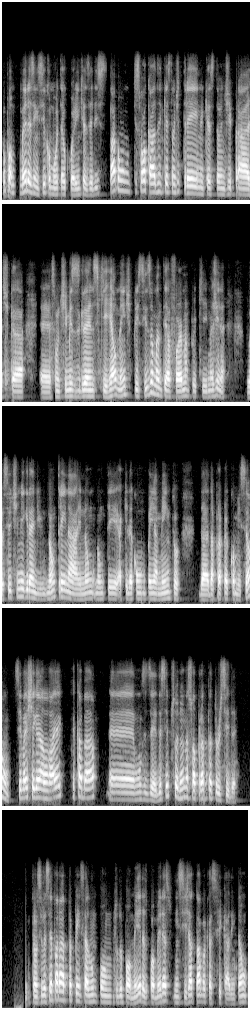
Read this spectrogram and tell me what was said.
o Palmeiras em si, como até o Corinthians, eles estavam desfalcados em questão de treino, em questão de prática. É, são times grandes que realmente precisam manter a forma, porque imagina, você o time grande não treinar e não, não ter aquele acompanhamento da, da própria comissão, você vai chegar lá e acabar, é, vamos dizer, decepcionando a sua própria torcida. Então, se você parar para pensar num ponto do Palmeiras, o Palmeiras em si já estava classificado. Então,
